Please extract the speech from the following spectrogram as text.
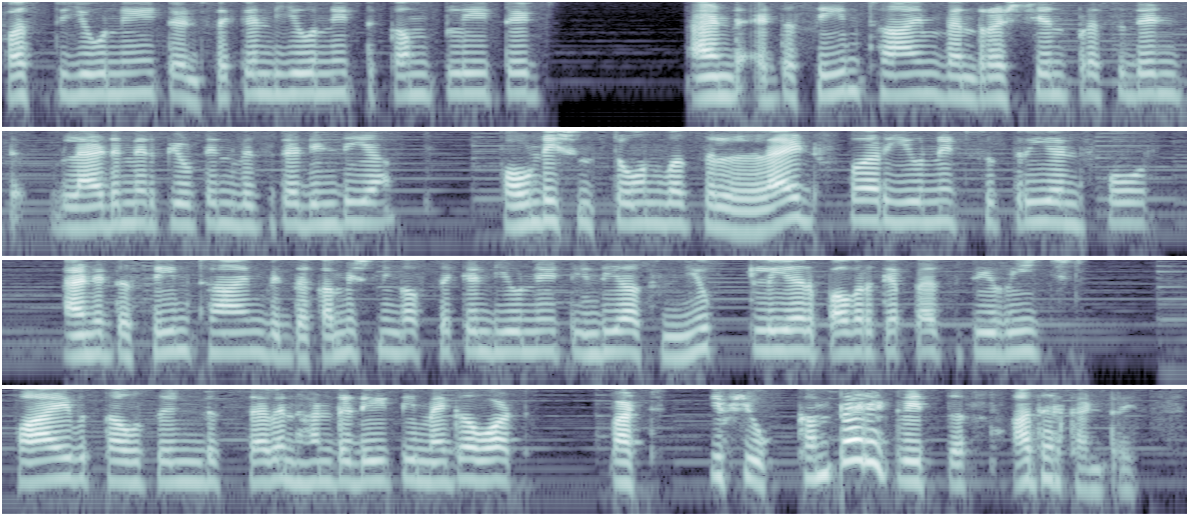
first unit and second unit completed and at the same time, when Russian President Vladimir Putin visited India, foundation stone was laid for units 3 and 4 and at the same time with the commissioning of second unit India's nuclear power capacity reached 5780 megawatt. But if you compare it with other countries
